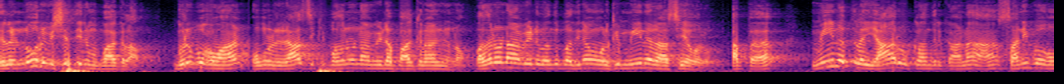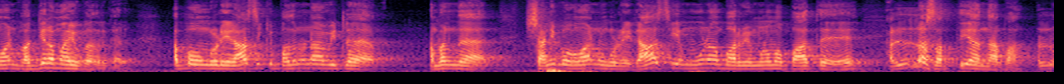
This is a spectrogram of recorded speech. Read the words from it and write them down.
இதில் இன்னொரு விஷயத்தையும் நம்ம பார்க்கலாம். குரு பகவான் உங்களுடைய ராசிக்கு பதினொன்றாம் வீடை பார்க்குறான்னு சொன்னோம். பதினொன்றாம் வீடு வந்து பார்த்திங்கன்னா உங்களுக்கு மீன ராசியாக வரும். அப்போ மீனத்தில் யார் உட்காந்துருக்கான்னா சனி பகவான் வக்கிரமாய் உட்காந்துருக்காரு அப்போ உங்களுடைய ராசிக்கு பதினொன்றாம் வீட்டில் அமர்ந்த சனி பகவான் உங்களுடைய ராசியை மூணாம் பார்வை மூலமாக பார்த்து நல்லா சக்தியாக இருந்தாப்பா. நல்ல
